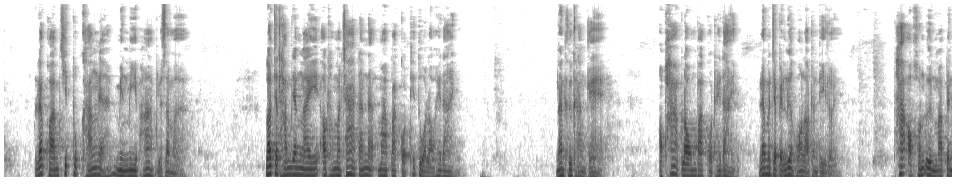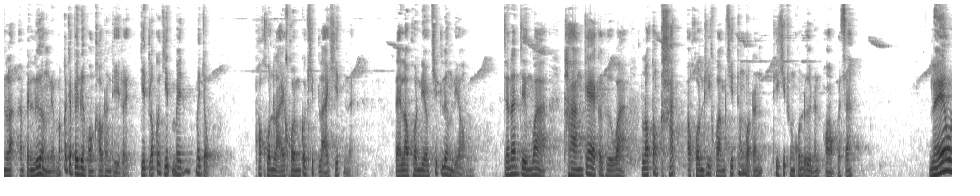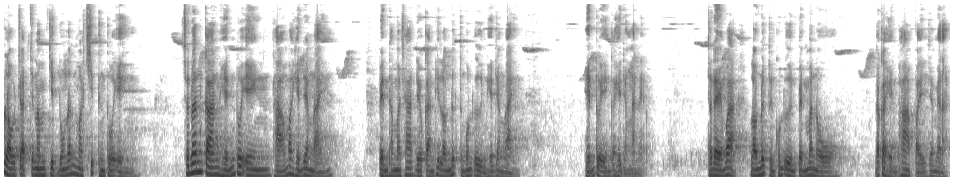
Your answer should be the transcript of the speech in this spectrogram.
และความคิดทุกครั้งเนี่ยมันมีภาพอยู่เสมอ เราจะทำยังไงเอาธรรมชาตินั้นนะ่ะมาปรากฏที่ตัวเราให้ได้ นั่นคือทางแก้เอาภาพเราปรากฏให้ได้ แล้วมันจะเป็นเรื่องของเราทันทีเลย ถ้าเอาคนอื่นมาเป็นเป็นเรื่องเนี่ยมันก็จะเป็นเรื่องของเขาทันทีเลย จิตเราก็คิดไม่ไม่จบ เพราะคนหลายคนก็คิดหลายคิดนะแต่เราคนเดียวคิดเรื่องเดียว ฉะนั้นจึงว่าทางแก้ก็คือว่าเราต้องคัดเอาคนที่ความคิดทั้งหมดนั้นที่คิดของคนอื่นนั้นออกไปซะ แล้วเราจะจะนำจิตดวงนั้นมาคิดถึงตัวเอง ฉะนั้นการเห็นตัวเองถามว่าเห็นอย่างไร เป็นธรรมชาติเดียวกันที่เรานึกถึงคนอื่นเห็นอย่างไร เห็นตัวเองก็เห็นอย่างนั้นแล้วแสดงว่า เรานึกถึงคนอื่นเป็นมโน แล้วก็เห็นภาพไปใช่ไหมล่ะ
